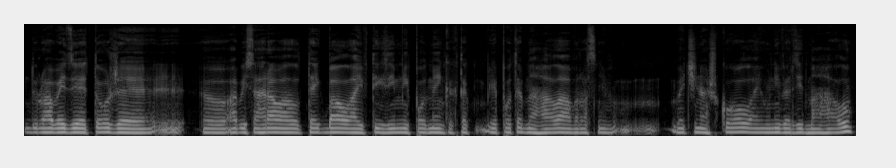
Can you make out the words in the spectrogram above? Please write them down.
Druhá vec je to, že e, aby sa hrával takeball aj v tých zimných podmienkach, tak je potrebná hala a vlastne väčšina škôl aj univerzit má halu.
